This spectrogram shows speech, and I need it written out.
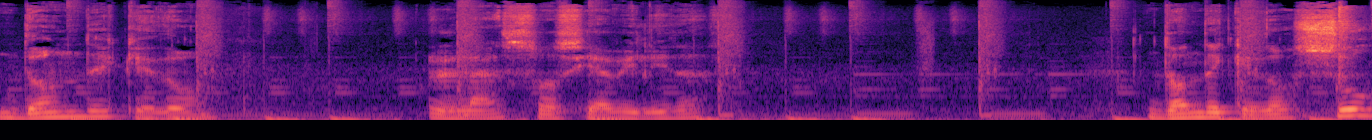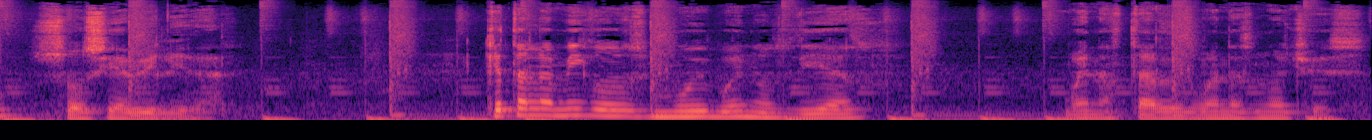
¿Dónde quedó la sociabilidad? ¿Dónde quedó su sociabilidad? ¿Qué tal amigos? Muy buenos días, buenas tardes, buenas noches.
